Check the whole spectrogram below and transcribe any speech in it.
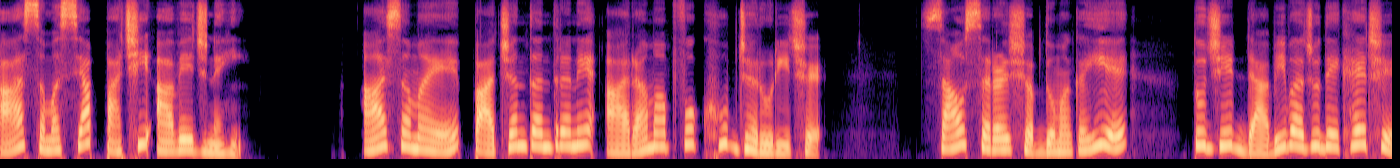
આ સમસ્યા પાછી આવે જ નહીં. આ સમયે પાચનતંત્રને આરામ આપવો ખૂબ જરૂરી છે. સાવ સરળ શબ્દોમાં કહીએ તો જે ડાબી બાજુ દેખાય છે,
